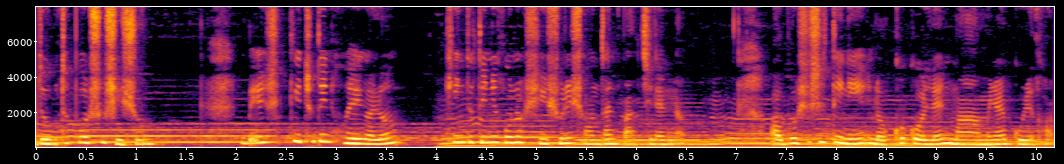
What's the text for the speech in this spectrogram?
দুগ্ধপোষ্য শিশু। বেশ কিছুদিন হয়ে গেল, কিন্তু তিনি কোনো শিশুরই সন্ধান পাচ্ছিলেন না। অবশেষে তিনি লক্ষ্য করলেন মা আমিনার কুড়ে ঘর।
